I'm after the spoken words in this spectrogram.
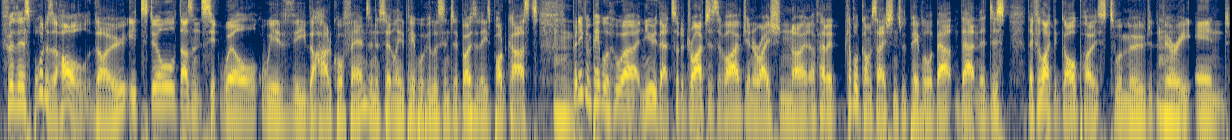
for the sport as a whole, though, it still doesn't sit well with the the hardcore fans and certainly the people who listen to both of these podcasts. Mm-hmm. But even people who are new, that sort of drive to survive generation. I've had a couple of conversations with people about that, and they just they feel like the goalposts were moved at the mm-hmm. very end.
